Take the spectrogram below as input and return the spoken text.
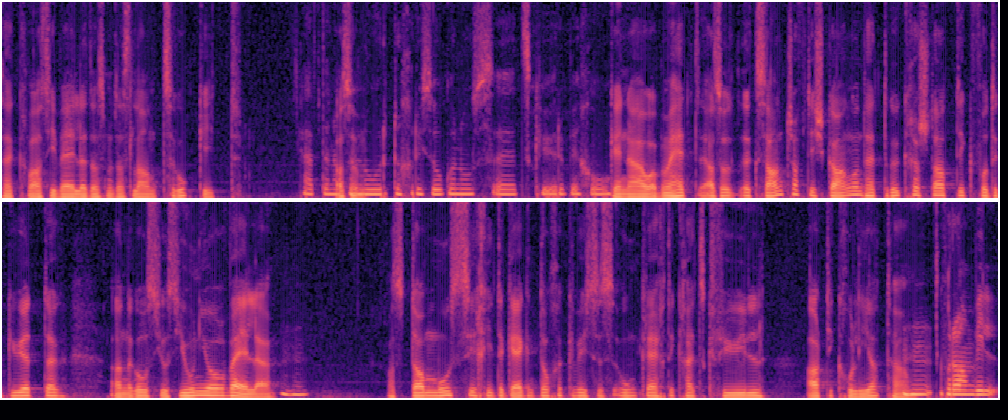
hat quasi wählen, dass man das Land zurückgibt. Hat dann also, aber nur der Chrysogonus äh, zu hören bekommen. Genau, aber man hat, also die Gesandtschaft ist gegangen und hat die Rückerstattung von der Güter an Rossius Junior wählen. Mhm. Also da muss sich in der Gegend doch ein gewisses Ungerechtigkeitsgefühl artikuliert haben. Mhm. Vor allem, weil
